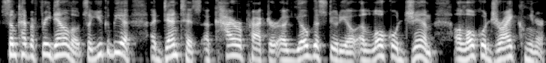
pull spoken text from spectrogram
some type of free download. So you could be a, a dentist, a chiropractor, a yoga studio, a local gym, a local dry cleaner.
